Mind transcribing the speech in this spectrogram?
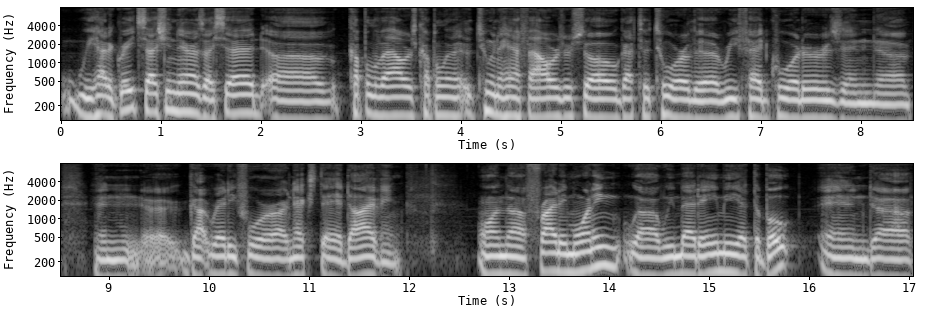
we had a great session there, as I said, a uh, couple of hours, couple of two and a half hours or so. Got to tour the reef headquarters and uh, and uh, got ready for our next day of diving. On uh, Friday morning, uh, we met Amy at the boat, and uh,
